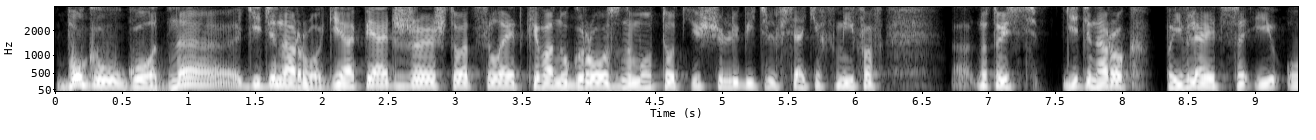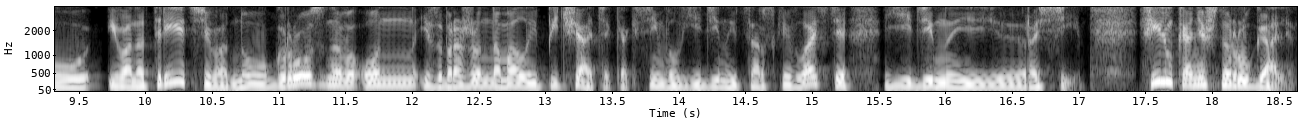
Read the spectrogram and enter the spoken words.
богоугодно, единороги, опять же, что отсылает к Ивану Грозному, тот еще любитель всяких мифов. Ну, то есть единорог появляется и у Ивана Третьего, но у Грозного он изображен на малой печати, как символ единой царской власти, единой э, России. Фильм, конечно, ругали.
